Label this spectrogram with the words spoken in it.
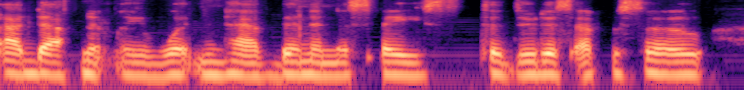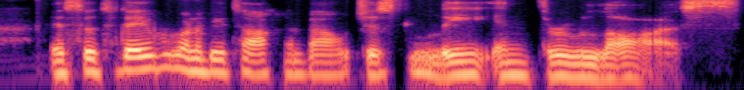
I definitely wouldn't have been in the space to do this episode. And so today we're going to be talking about just leading through loss.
